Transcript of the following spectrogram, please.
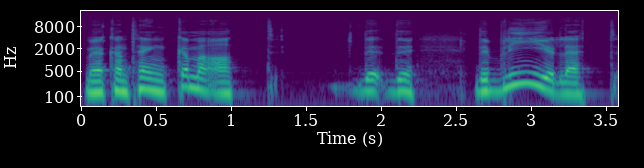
Men jag kan tänka mig att det, det, det blir ju lätt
